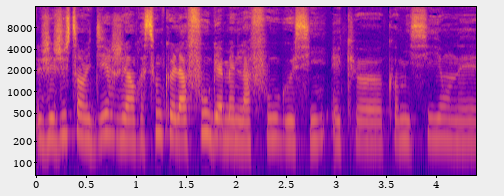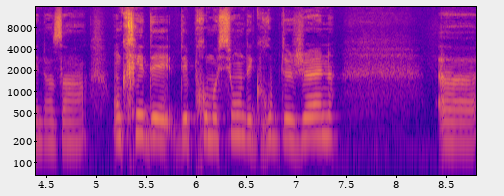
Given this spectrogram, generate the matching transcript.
J'ai juste envie de dire, j'ai l'impression que la fougue amène la fougue aussi. Et que comme ici, on est dans un... On crée des, promotions, des groupes de jeunes euh,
